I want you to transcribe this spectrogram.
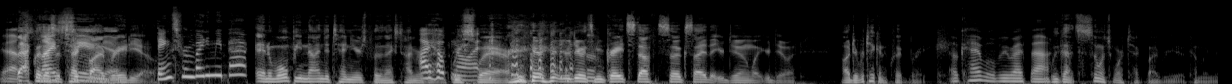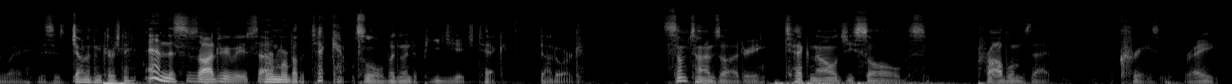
Yes, back with nice us at Tech Vibe you. Radio. Thanks for inviting me back. And it won't be nine to ten years for the next time you're I back. hope we not. swear. you're doing some great stuff. So excited that you're doing what you're doing. Audrey, we're taking a quick break. Okay, we'll be right back. We got so much more Tech Vibe Radio coming your way. This is Jonathan Kersting. And this is Audrey Russo. Learn more about the Tech Council by going to pghtech.org. Sometimes, Audrey, technology solves problems that are crazy, right?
